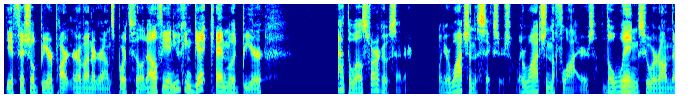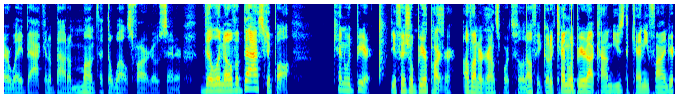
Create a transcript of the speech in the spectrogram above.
the official beer partner of Underground Sports Philadelphia. And you can get Kenwood Beer at the Wells Fargo Center when you're watching the Sixers, when you're watching the Flyers, the Wings, who are on their way back in about a month at the Wells Fargo Center, Villanova basketball. Kenwood Beer, the official beer partner of Underground Sports Philadelphia. Go to kenwoodbeer.com, use the Kenny Finder,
